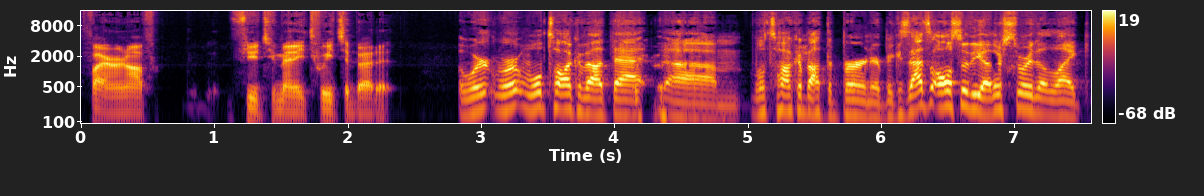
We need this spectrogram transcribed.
firing off a few too many tweets about it. We're, we will talk about that. Um, we'll talk about the burner because that's also the other story that like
